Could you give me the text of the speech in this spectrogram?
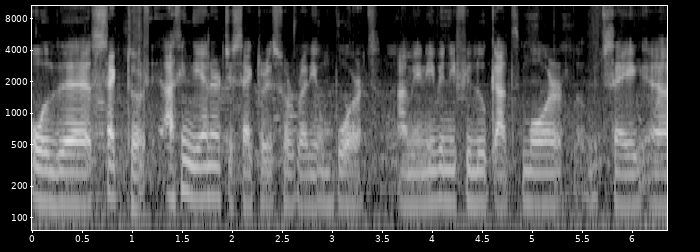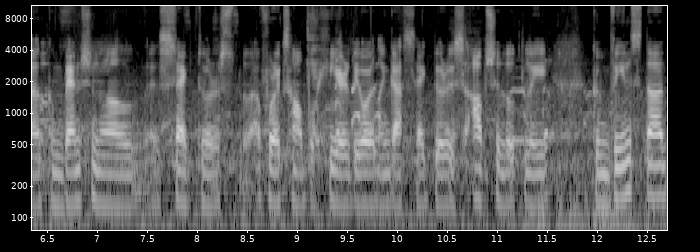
all the sectors. I think the energy sector is already on board. I mean, even if you look at more, let's say, uh, conventional uh, sectors, uh, for example, here the oil and gas sector is absolutely convinced that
